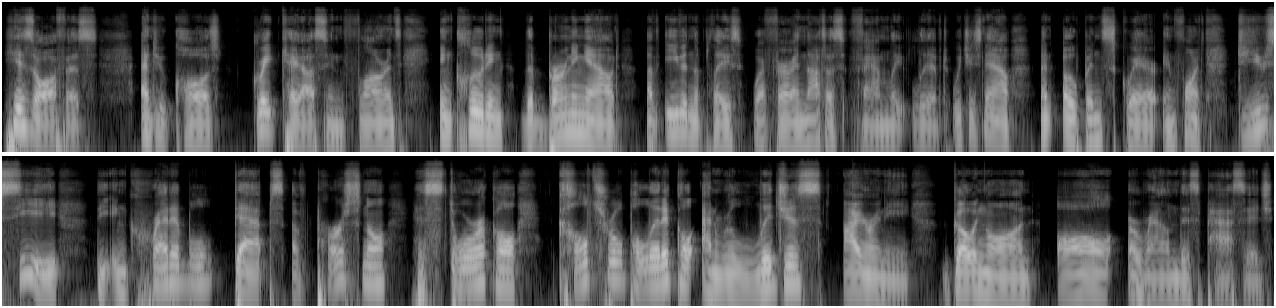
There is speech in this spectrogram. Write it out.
his office and who caused great chaos in Florence, including the burning out of even the place where Farinata's family lived, which is now an open square in Florence. Do you see the incredible depths of personal, historical, cultural, political, and religious irony going on all around this passage?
